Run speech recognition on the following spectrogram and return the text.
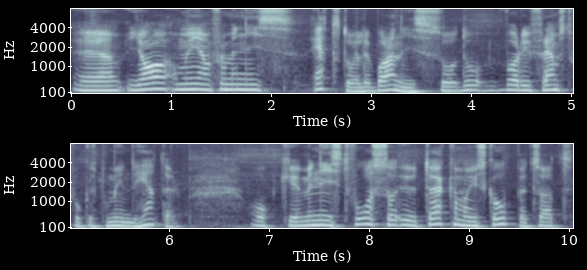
Eh, ja, om vi jämför med NIS 1 då, eller bara NIS, så då var det ju främst fokus på myndigheter. Och eh, med NIS 2 så utökar man ju skopet så att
